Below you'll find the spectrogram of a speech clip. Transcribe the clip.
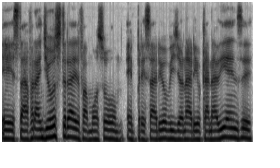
Eh, está Fran Justra, el famoso empresario billonario canadiense.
